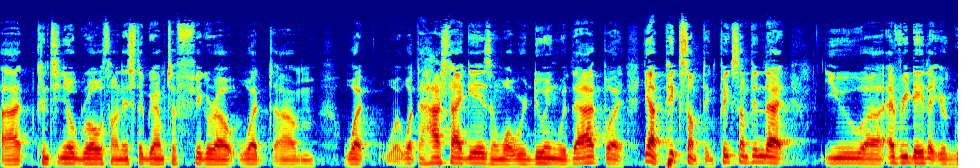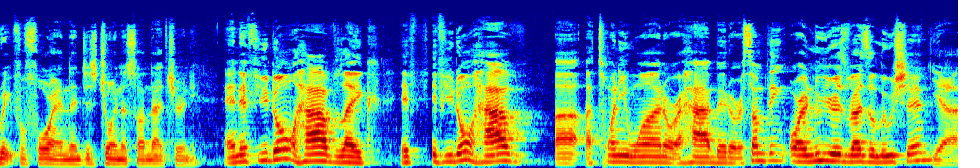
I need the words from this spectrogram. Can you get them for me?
at continual growth on instagram to figure out what um, what what the hashtag is and what we're doing with that. But yeah pick something. Pick something that you uh, every day that you're grateful for and then just join us on that journey. And if you don't have like, if if you don't have uh, a 21 or a habit or something or a New Year's resolution, yeah.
